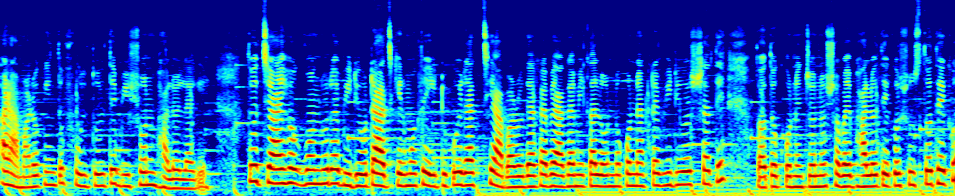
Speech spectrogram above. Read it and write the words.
আর আমারও কিন্তু ফুল তুলতে ভীষণ ভালো লাগে। তো যাই হোক বন্ধুরা, ভিডিওটা আজকের মতো এইটুকুই রাখছি। আবারও দেখাবে আগামীকাল অন্য কোনো একটা ভিডিওর সাথে। ততক্ষণের জন্য সবাই ভালো থেকো, সুস্থ থেকো।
